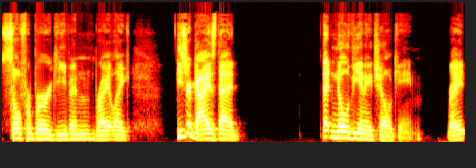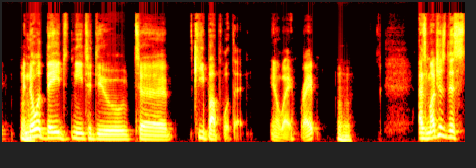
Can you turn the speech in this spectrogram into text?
Silfverberg even, right? Like these are guys that that know the NHL game, right? And Mhm. know what they need to do to keep up with it in a way, right? Mhm. As much as this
